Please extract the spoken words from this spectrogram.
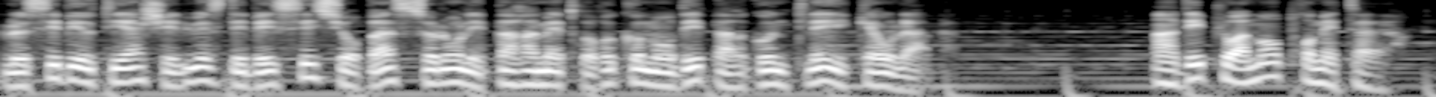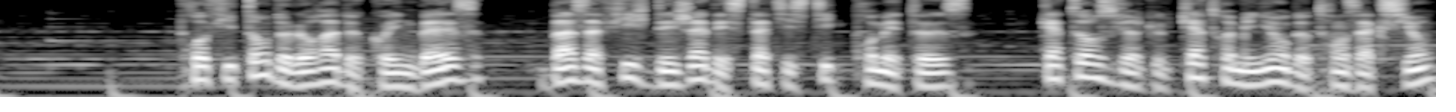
le CBETH et l'USDBC sur base selon les paramètres recommandés par Gauntlet et Kaolab un déploiement prometteur. Profitant de l'aura de Coinbase, Base affiche déjà des statistiques prometteuses, 14,4 millions de transactions,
